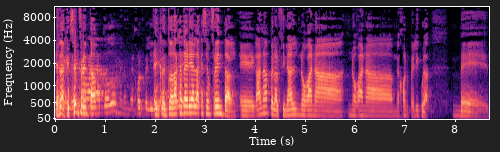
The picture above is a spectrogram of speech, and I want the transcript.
en las que se enfrentan... todo menos mejor En, película. en todas las categorías en las que se enfrentan eh, gana, pero al final no gana, no gana mejor película. Ve-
